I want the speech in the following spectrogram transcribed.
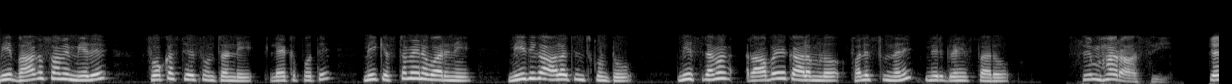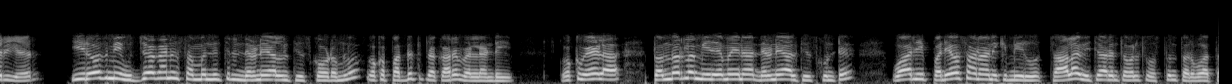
మీ భాగస్వామి మీదే ఫోకస్ చేసి ఉంచండి. లేకపోతే మీకు ఇష్టమైన వారిని మీదిగా ఆలోచించుకుంటూ మీ శ్రమ రాబోయే కాలంలో ఫలిస్తుందని మీరు గ్రహిస్తారు. సింహరాశి కెరియర్. ఈ రోజు మీ ఉద్యోగానికి సంబంధించిన నిర్ణయాలను తీసుకోవడంలో ఒక పద్ధతి ప్రకారం వెళ్ళండి. ఒకవేళ తొందరలో మీరేమైనా నిర్ణయాలు తీసుకుంటే వారి పర్యవసానానికి మీరు చాలా విచారించవలసి వస్తున్న తరువాత.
